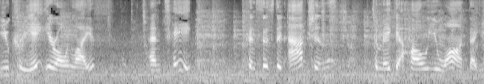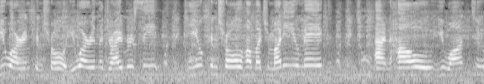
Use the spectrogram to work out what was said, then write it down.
You create your own life and take consistent actions to make it how you want, that you are in control. You are in the driver's seat. You control how much money you make and how you want to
